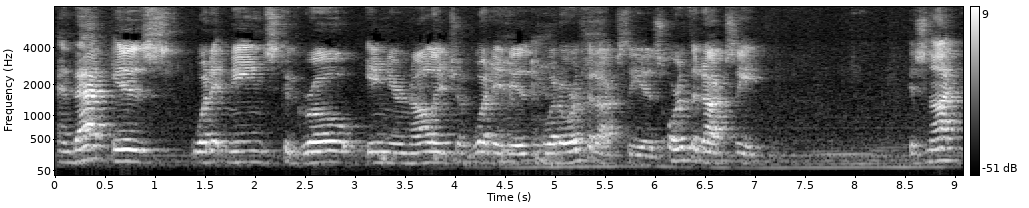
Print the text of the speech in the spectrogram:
And that is what it means to grow in your knowledge of what it is, what orthodoxy is. Orthodoxy is not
